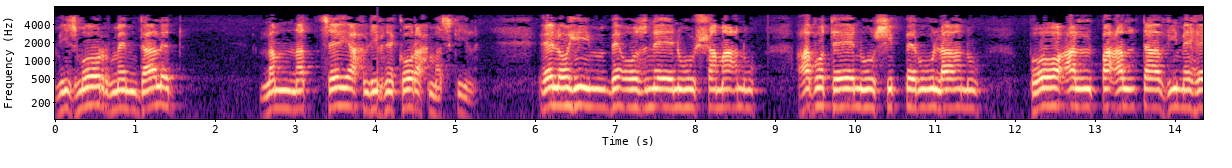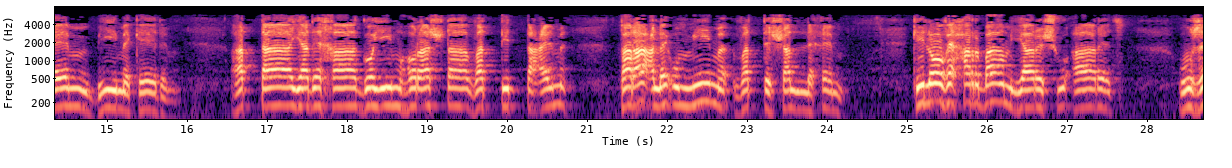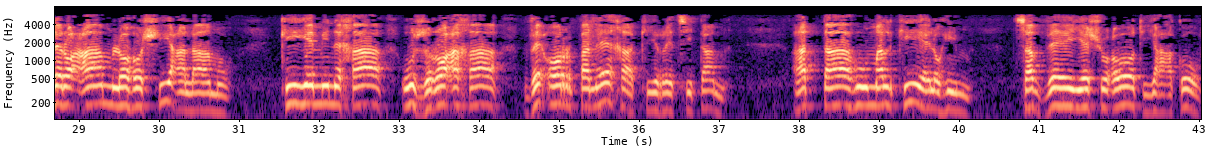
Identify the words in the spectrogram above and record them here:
מזמור מ"ד למנצח לבני קורח משכיל. אלוהים באוזנינו שמענו, אבותינו סיפרו לנו, פועל פעלת בימיהם בימי קדם. אתה ידך גויים הורשת ותטעם, תרע לאומים ותשלחם. כי לא בחרבם ירשו ארץ, וזרועם לא הושיע למו, כי ימינך וזרועך ואור פניך כי רציתם. אתה הוא מלכי אלוהים, צווי ישועות יעקב.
